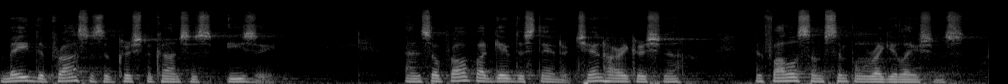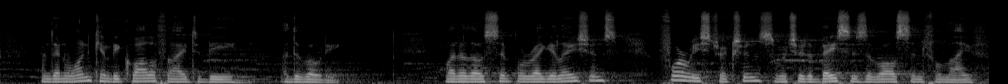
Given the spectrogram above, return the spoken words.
made the process of Krishna consciousness easy. And so Prabhupada gave the standard chant Hare Krishna and follow some simple regulations. And then one can be qualified to be a devotee. What are those simple regulations? Four restrictions, which are the basis of all sinful life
